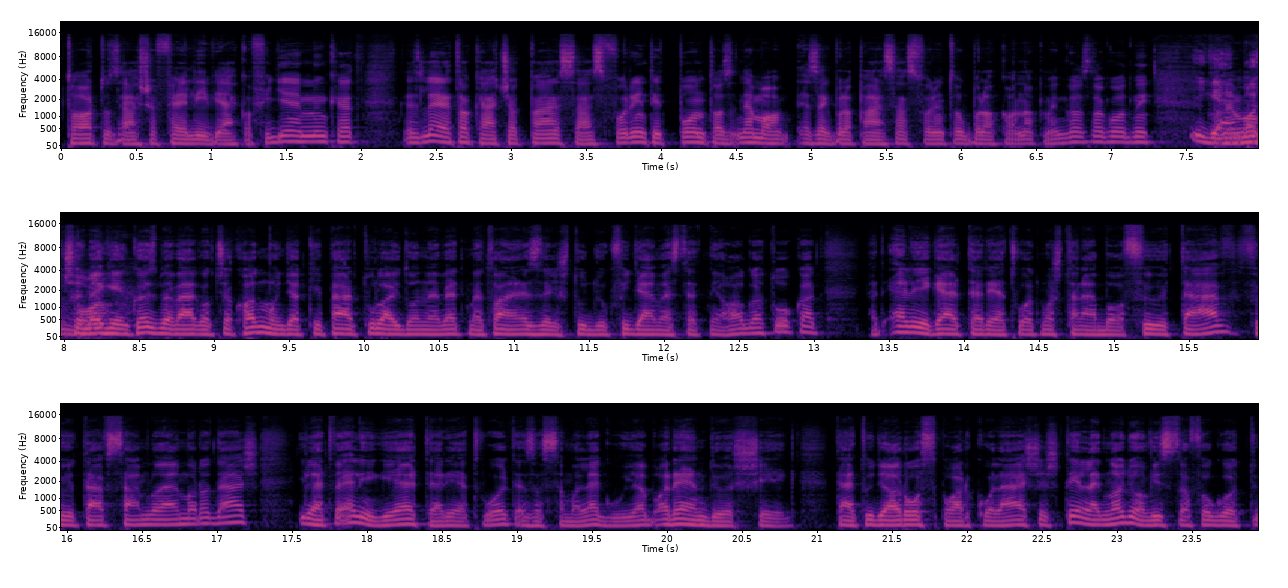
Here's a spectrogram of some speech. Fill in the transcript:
tartozásra felhívják a figyelmünket. Ez lehet akár csak pár száz forint, itt pont az nem a, ezekből a pár száz forintokból akarnak meggazdagodni. Igen, bocs, abból... megint közbevágok, csak hadd mondjak ki pár tulajdonnevet, mert talán ezzel is tudjuk figyelmeztetni a hallgatókat. Hát elég elterjedt volt mostanában a főtáv, főtávszámla elmaradás, illetve eléggé elterjedt volt, ez azt hiszem a legújabb, a rendőrség. Tehát ugye a rossz parkolás, és tényleg nagyon visszafogott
